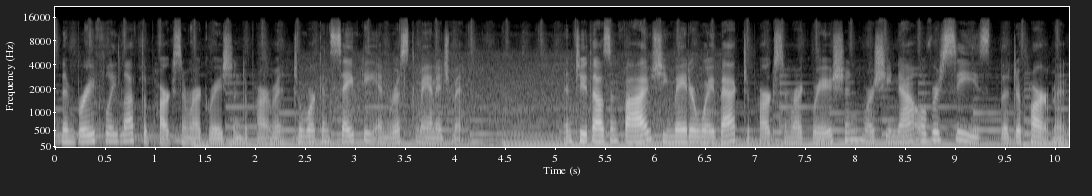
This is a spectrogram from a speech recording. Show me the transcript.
then briefly left the Parks and Recreation Department to work in safety and risk management. In 2005, she made her way back to Parks and Recreation, where she now oversees the department.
